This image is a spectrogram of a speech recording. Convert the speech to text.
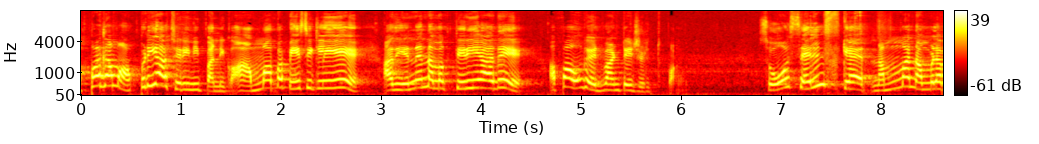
அப்பா தாம்மா அப்படியா சரி நீ பண்ணிக்கோ. அம்மா அப்பா பேசிக்கலையே. அது என்னன்னு நமக்கு தெரியாதே. அப்பா அவங்க அட்வான்டேஜ் எடுத்துப்பாங்க. ஸோ செல்ஃப் கேர் நம்ம நம்மளை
